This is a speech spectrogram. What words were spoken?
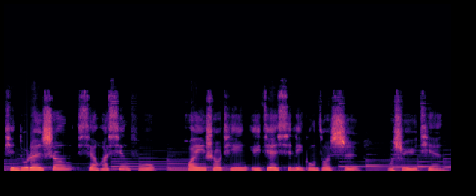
品读人生，闲话幸福，欢迎收听遇见心理工作室，我是雨天。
